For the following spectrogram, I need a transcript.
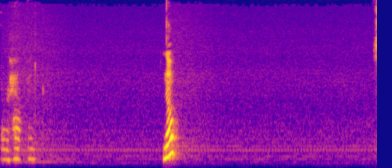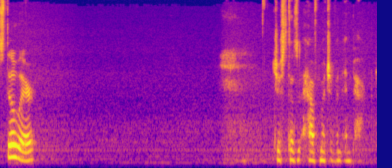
Never happened. Nope. Still there. Just doesn't have much of an impact.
